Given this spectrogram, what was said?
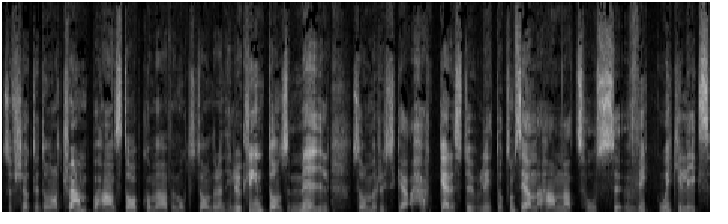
så försökte Donald Trump och hans stab komma över motståndaren Hillary Clintons mejl som ryska hackare stulit och som sen hamnat hos Wikileaks.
